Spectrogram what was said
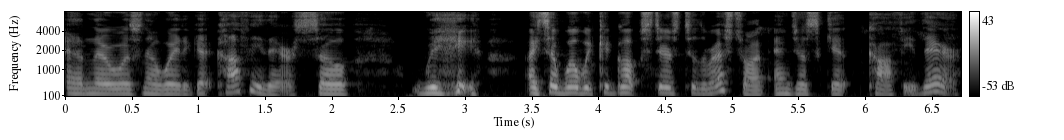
and there was no way to get coffee there. So we, I said, well, we could go upstairs to the restaurant and just get coffee there.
